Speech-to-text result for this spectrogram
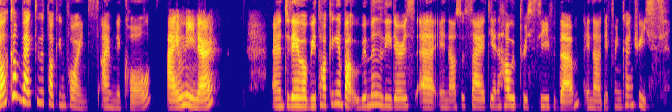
Welcome back to Talking Points. I'm Nicole. I'm Nina. And today we'll be talking about women leaders uh, in our society and how we perceive them in our different countries.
